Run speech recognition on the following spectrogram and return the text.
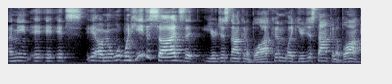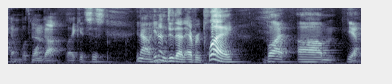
I mean, it, it, it's yeah. I mean, when he decides that you're just not going to block him, like you're just not going to block him with one guy. Like it's just, you know, he doesn't do that every play, but um, yeah.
